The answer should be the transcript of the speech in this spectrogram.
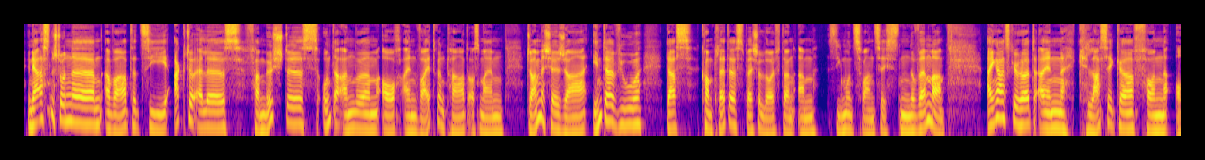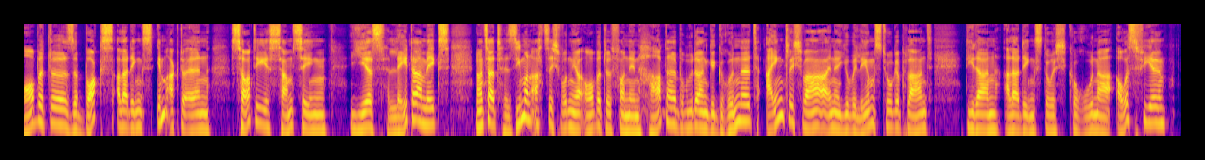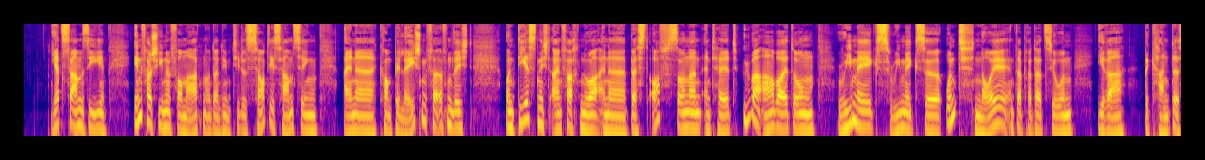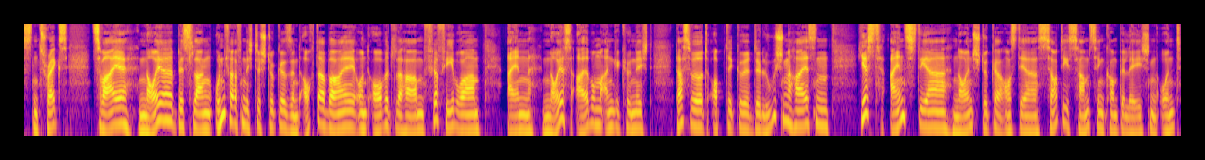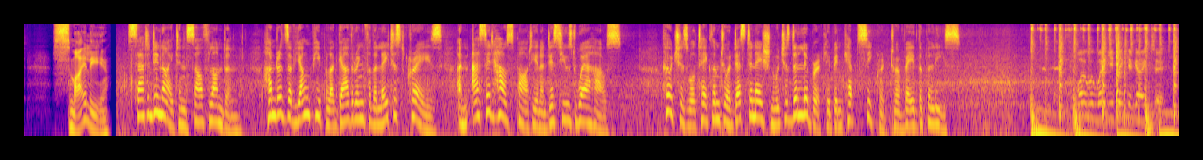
In der ersten Stunde erwartet sie aktuelles, vermischtes, unter anderem auch einen weiteren Part aus meinem Jean-Michel Jarre Interview. Das komplette Special läuft dann am 27. November. Eingangs gehört ein Klassiker von Orbital The Box, allerdings im aktuellen 30 Something Years Later Mix. 1987 wurden ja Orbital von den Hartnell-Brüdern gegründet. Eigentlich war eine Jubiläumstour geplant, die dann allerdings durch Corona ausfiel. Jetzt haben sie in verschiedenen Formaten unter dem Titel 30 Something eine Compilation veröffentlicht. Und die ist nicht einfach nur eine Best-of, sondern enthält Überarbeitungen, Remakes, Remixe und neue Interpretationen ihrer bekanntesten Tracks. Zwei neue, bislang unveröffentlichte Stücke sind auch dabei und Orbital haben für Februar ein neues Album angekündigt. Das wird Optical Delusion heißen. Hier ist eins der neuen Stücke aus der 30 Something Compilation und Smiley. Saturday night in South London. Hundreds of young people are gathering for the latest craze, an acid house party in a disused warehouse. Coaches will take them to a destination which has deliberately been kept secret to evade the police. Where, where do you think you're going to?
